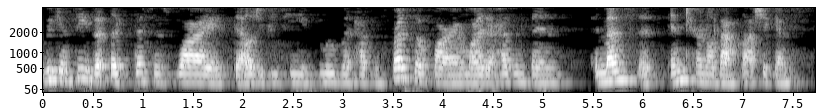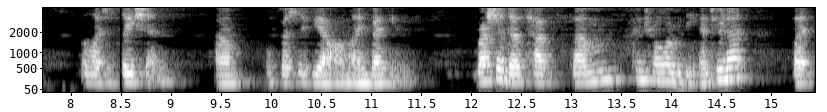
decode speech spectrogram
we can see that like this is why the LGBT movement hasn't spread so far, and why there hasn't been immense internal backlash against the legislation um, especially via online venues. Russia does have some control over the internet, but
